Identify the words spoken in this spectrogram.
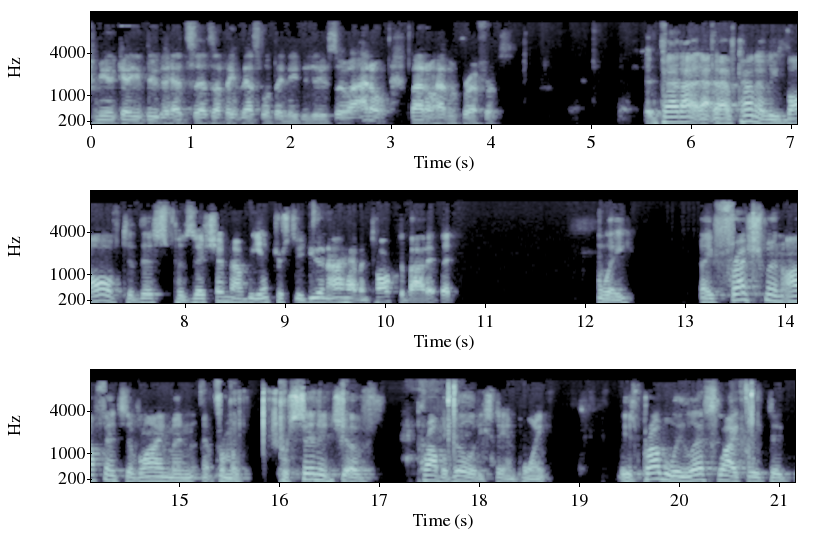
communicating through the headsets. I think that's what they need to do. So I don't, I don't have a preference. Pat, I, have kind of evolved to this position. I'll be interested. You and I haven't talked about it, but a freshman offensive lineman, from a percentage of probability standpoint, is probably less likely to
